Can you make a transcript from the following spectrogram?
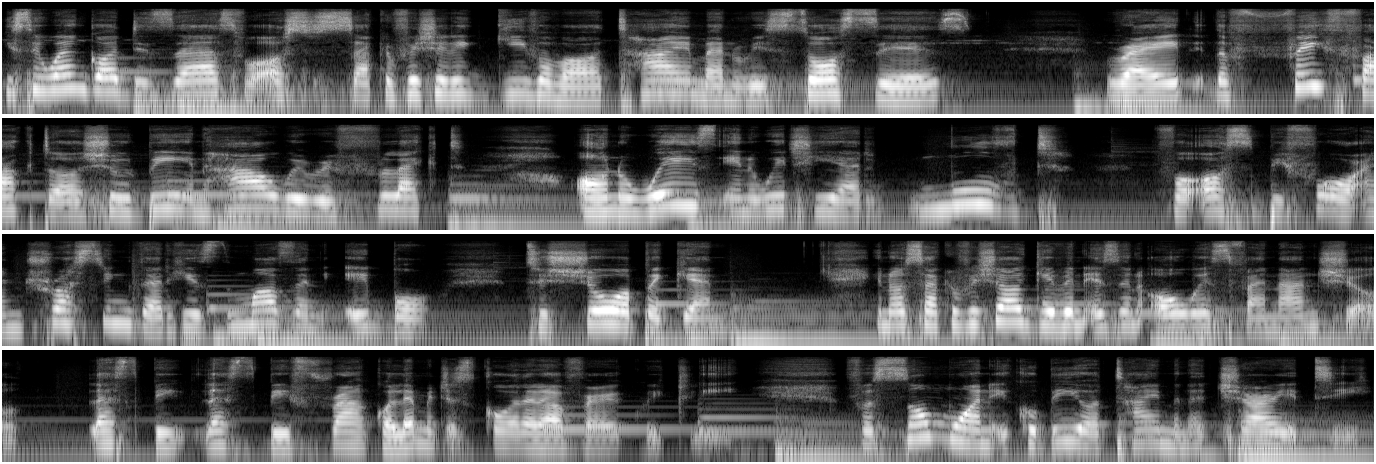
You see, when God desires for us to sacrificially give of our time and resources, right, the faith factor should be in how we reflect on ways in which He had moved for us before and trusting that He's more than able to show up again. You know, sacrificial giving isn't always financial. Let's be let's be frank, or let me just call that out very quickly. For someone, it could be your time in a charity.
